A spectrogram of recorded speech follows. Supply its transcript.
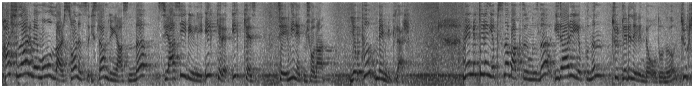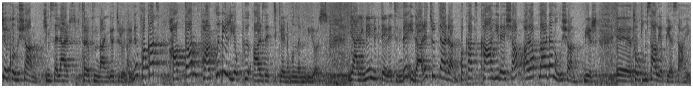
Haçlılar ve Moğollar sonrası İslam dünyasında siyasi birliği ilk kere ilk kez temin etmiş olan yapı Memlükler. Yapısına baktığımızda idari yapının Türklerin elinde olduğunu, Türkçe konuşan kimseler tarafından götürüldüğünü fakat halktan farklı bir yapı arz ettiklerini bunların biliyoruz. Yani Memlük Devleti'nde idare Türklerden fakat Kahire, Şam Araplardan oluşan bir e, toplumsal yapıya sahip.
